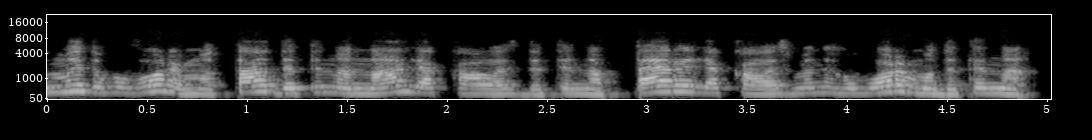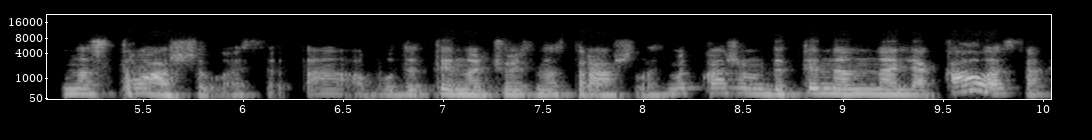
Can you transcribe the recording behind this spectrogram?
ми говоримо, та дитина налякалась, дитина перелякалась. Ми не говоримо, дитина настрашилася, та або дитина щось настрашилась. Ми кажемо, дитина налякалася,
